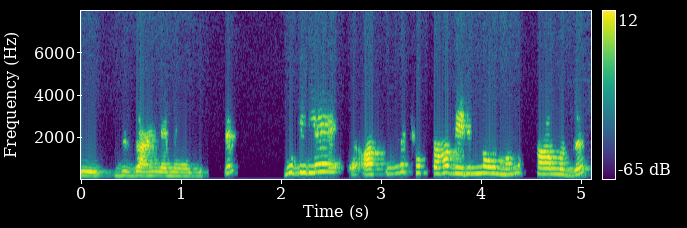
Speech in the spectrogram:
bir düzenlemeye gittim. Bu bile aslında çok daha verimli olmamı sağladı.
